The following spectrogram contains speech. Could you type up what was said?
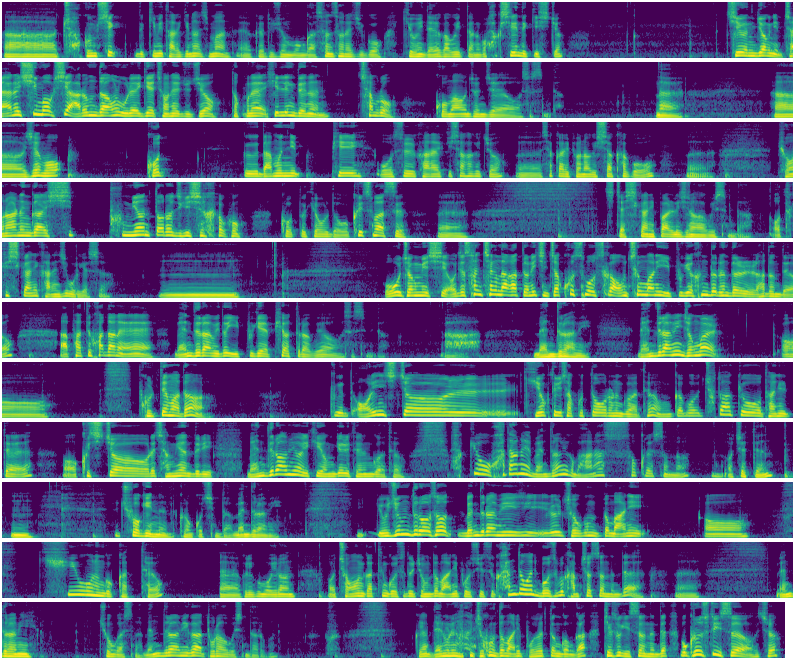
아, 조금씩 느낌이 다르긴 하지만, 예, 그래도 좀 뭔가 선선해지고 기온이 내려가고 있다는 걸 확실히 느끼시죠? 지은경님, 자연은 쉼없이 아름다움을 우리에게 전해주죠. 덕분에 힐링되는 참으로 고마운 존재여 었습니다 네. 아, 이제 뭐, 곧 그 나뭇잎이 옷을 갈아입기 시작하겠죠. 에, 예, 색깔이 변하기 시작하고, 에, 예. 변하는가 싶으면 떨어지기 시작하고 그것도 겨울도 오고 크리스마스 예. 진짜 시간이 빨리 지나가고 있습니다. 어떻게 시간이 가는지 모르겠어요. 음. 오정미 씨, 어제 산책 나갔더니 진짜 코스모스가 엄청 많이 이쁘게 흔들흔들 하던데요. 아파트 화단에 맨드라미도 이쁘게 피었더라고요. 썼습니다. 아, 맨드라미. 맨드라미 정말 어, 볼 때마다 그 어린 시절 기억들이 자꾸 떠오르는 것 같아요. 그러니까 뭐 초등학교 다닐 때 어, 그 시절의 장면들이 맨드라미와 이렇게 연결이 되는 것 같아요. 학교 화단에 맨드라미가 많아서 그랬었나? 음, 어쨌든, 음, 추억이 있는 그런 꽃입니다. 맨드라미. 요즘 들어서 맨드라미를 조금 더 많이, 어, 키우는 것 같아요. 예, 그리고 뭐 이런 어, 정원 같은 곳에도 좀 더 많이 볼 수 있을 거 한동안 모습을 감췄었는데 예, 맨드라미 좋은 것 같습니다. 맨드라미가 돌아오고 있습니다, 여러분. 그냥 내 눈에만 조금 더 많이 보였던 건가? 계속 있었는데 뭐 그럴 수도 있어요, 그렇죠?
